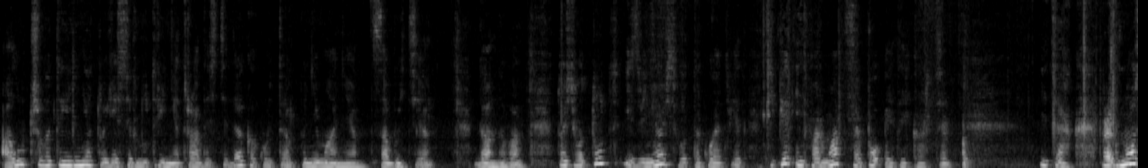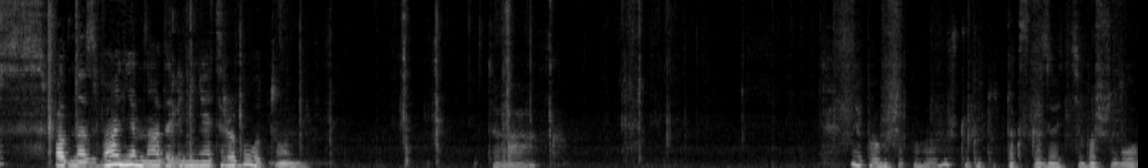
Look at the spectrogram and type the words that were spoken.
А лучшего-то и нету, если внутри нет радости, да, какое-то понимание события. данного. То есть вот тут, извиняюсь, вот такой ответ. Теперь информация по этой карте. Итак, прогноз под названием «Надо ли менять работу?» Так. Я повыше положу, чтобы тут, так сказать, вошло.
